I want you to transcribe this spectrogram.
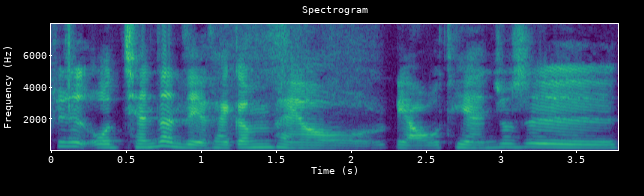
就是我前阵子也才跟朋友聊天，就是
